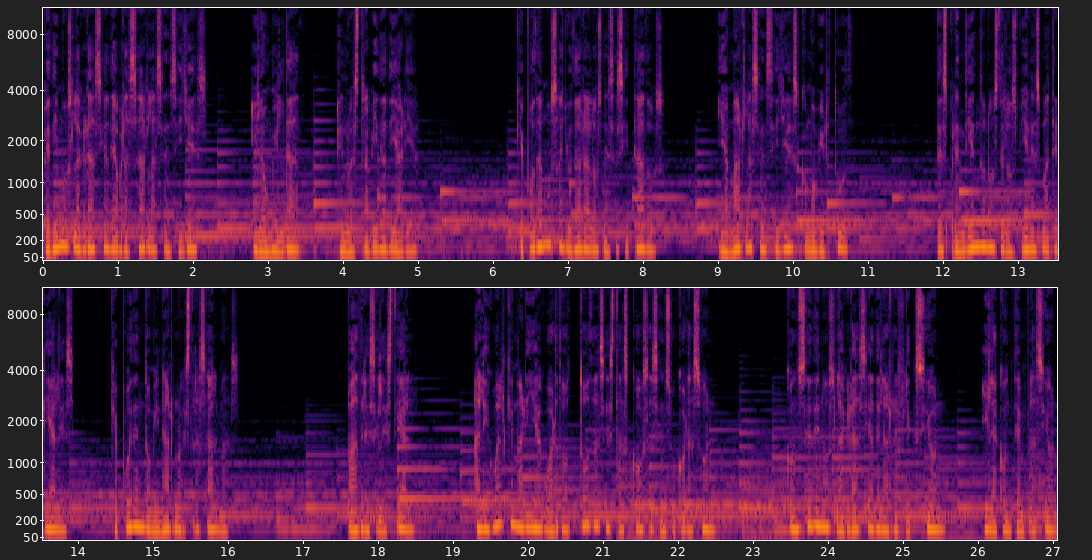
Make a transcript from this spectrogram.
pedimos la gracia de abrazar la sencillez y la humildad en nuestra vida diaria, que podamos ayudar a los necesitados y amar la sencillez como virtud, desprendiéndonos de los bienes materiales que pueden dominar nuestras almas. Padre Celestial, al igual que María guardó todas estas cosas en su corazón, concédenos la gracia de la reflexión y la contemplación.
